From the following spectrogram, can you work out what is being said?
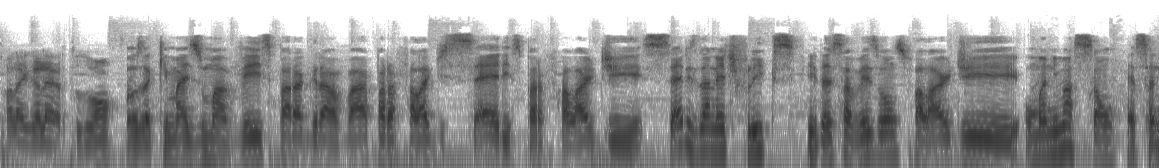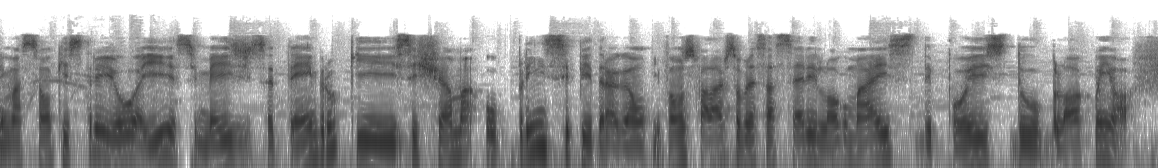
Fala aí, galera, tudo bom? Estamos aqui mais uma vez para gravar, para falar de séries, para falar de séries da Netflix. E dessa vez vamos falar de uma animação. Essa animação que estreou aí esse mês de setembro, que se chama O Príncipe Dragão. E vamos falar sobre essa série logo mais depois do bloco em off.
